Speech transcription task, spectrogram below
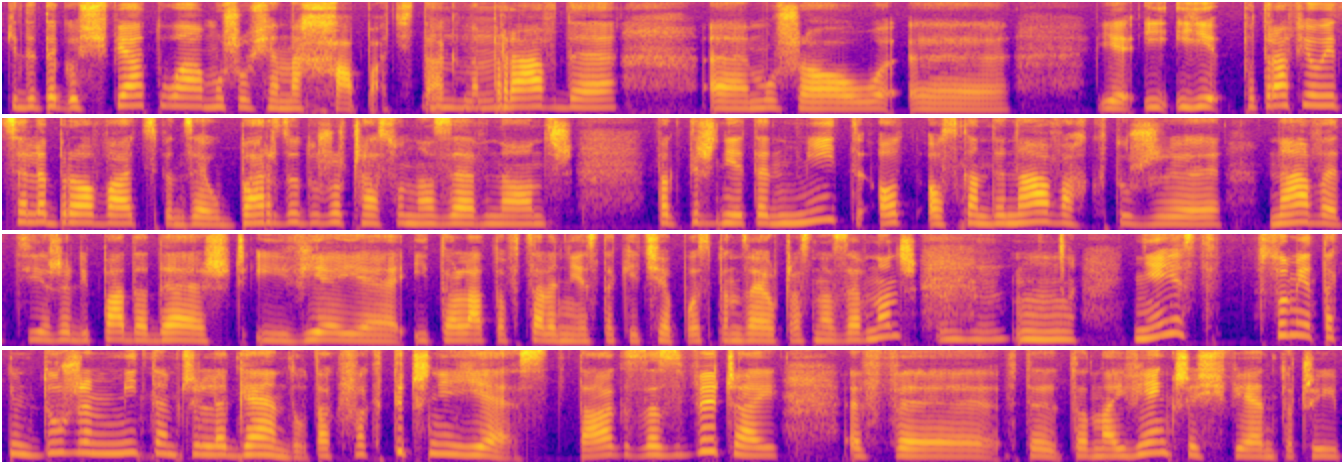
kiedy tego światła muszą się nachapać, tak? Naprawdę e, muszą e, je, i, i potrafią je celebrować, spędzają bardzo dużo czasu na zewnątrz. Faktycznie ten mit o, o Skandynawach, którzy nawet jeżeli pada deszcz i wieje i to lato wcale nie jest takie ciepłe, spędzają czas na zewnątrz, mm, nie jest w sumie takim dużym mitem czy legendą. Tak faktycznie jest. Tak? Zazwyczaj w, w te, to największe święto, czyli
